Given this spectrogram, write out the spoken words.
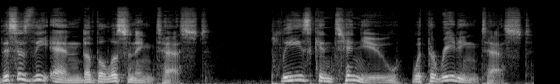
This is the end of the listening test. Please continue with the reading test.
